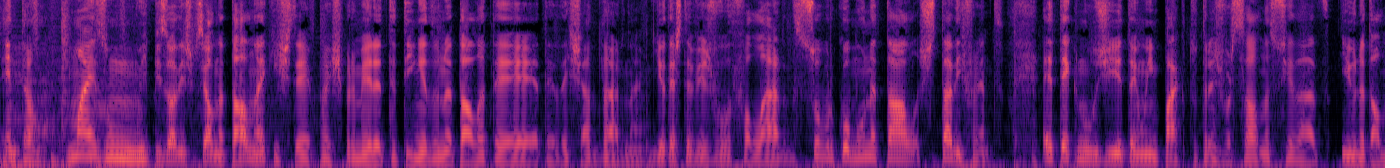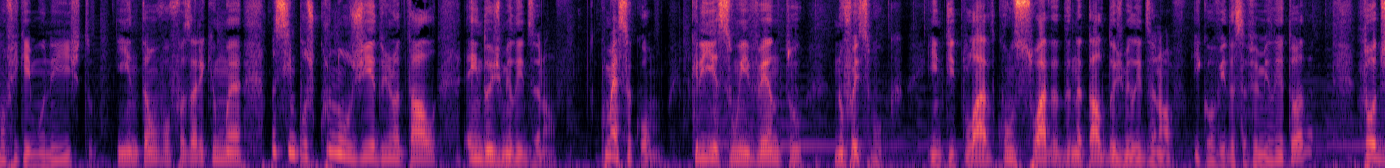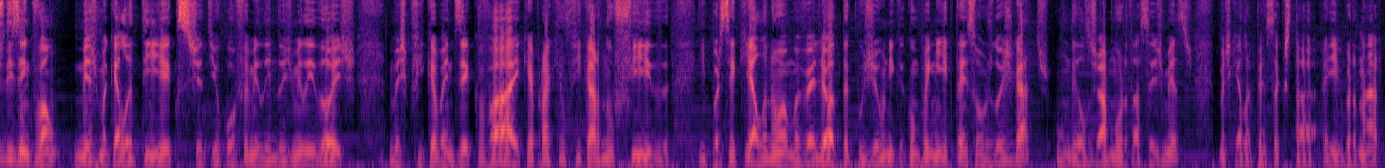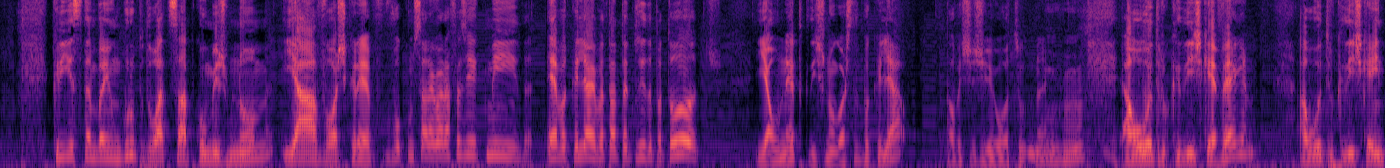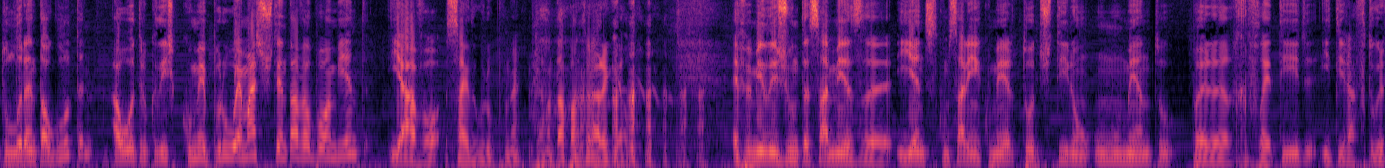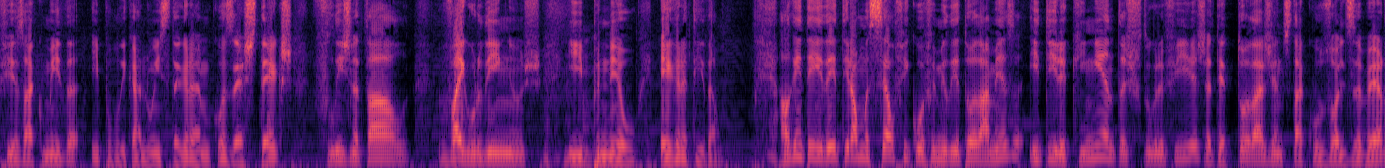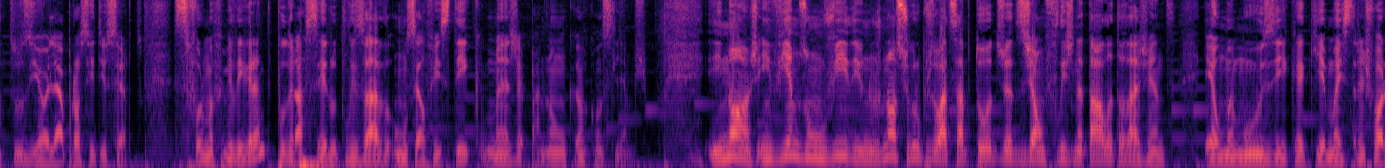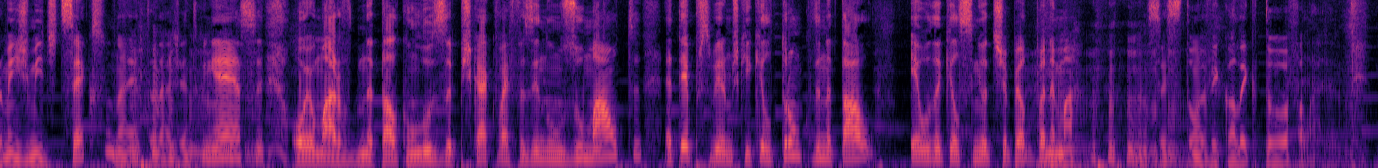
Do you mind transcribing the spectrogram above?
Então, mais um episódio especial de Natal, não é? Que isto é para espremer a tetinha do Natal até, até deixar de dar, não é? E eu desta vez vou falar sobre como o Natal está diferente. A tecnologia tem um impacto transversal na sociedade e o Natal não fica imune a isto. E então vou fazer aqui uma, uma simples cronologia do Natal em 2019. Começa como? Cria-se um evento no Facebook intitulado Consoada de Natal de 2019 e convida-se a família toda. Todos dizem que vão, mesmo aquela tia que se chateou com a família em 2002, mas que fica bem dizer que vai, que é para aquilo ficar no feed e parecer que ela não é uma velhota cuja única companhia que tem são os dois gatos, um deles já morto há seis meses, mas que ela pensa que está a hibernar. Cria-se também um grupo de WhatsApp com o mesmo nome e a avó escreve: Vou começar agora a fazer a comida, é bacalhau e batata cozida para todos. E há um neto que diz que não gosta de bacalhau, talvez seja eu ou tu, não é? Há outro que diz que é vegan, há outro que diz que é intolerante ao glúten, há outro que diz que comer peru é mais sustentável para o ambiente e a avó sai do grupo, não é? Já não está para aturar aquela. A família junta-se à mesa e antes de começarem a comer, todos tiram um momento para refletir e tirar fotografias à comida e publicar no Instagram com as hashtags Feliz Natal, Vai Gordinhos e Pneu é Gratidão. Alguém tem a ideia de tirar uma selfie com a família toda à mesa e tira 500 fotografias, até toda a gente está com os olhos abertos e a olhar para o sítio certo. Se for uma família grande, poderá ser utilizado um selfie stick, mas é pá, nunca aconselhamos. E nós enviamos um vídeo nos nossos grupos do WhatsApp todos a desejar um Feliz Natal a toda a gente. É uma música que a meio se transforma em gemidos de sexo, não é? Toda a gente conhece. Ou é uma árvore de Natal com luzes a piscar que vai fazendo um zoom out até percebermos que aquele tronco de Natal é o daquele senhor de chapéu de Panamá. Não sei se estão a ver qual é que estou a falar.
